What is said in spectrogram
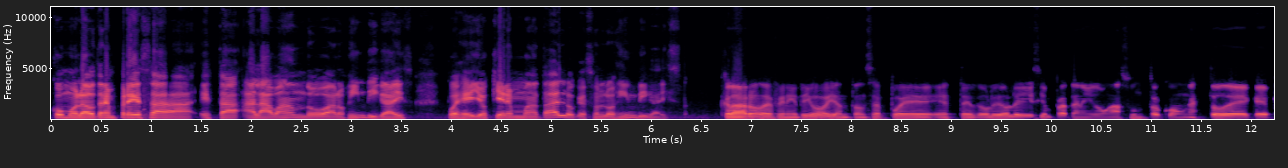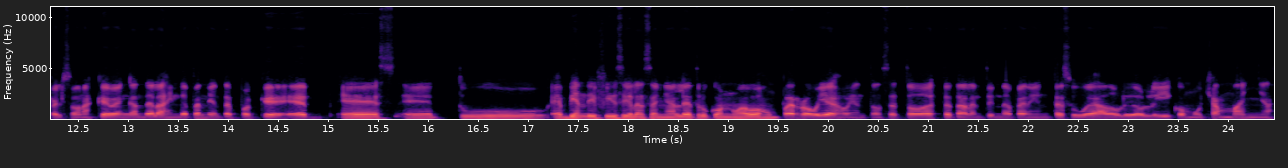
como la otra empresa está alabando a los indie guys, pues ellos quieren matar lo que son los indie guys. Claro, definitivo. Y entonces, pues, este WWE siempre ha tenido un asunto con esto de que personas que vengan de las independientes, porque es, es eh, tú, es bien difícil enseñarle trucos nuevos a un perro viejo. Y entonces todo este talento independiente sube a WWE con muchas mañas,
